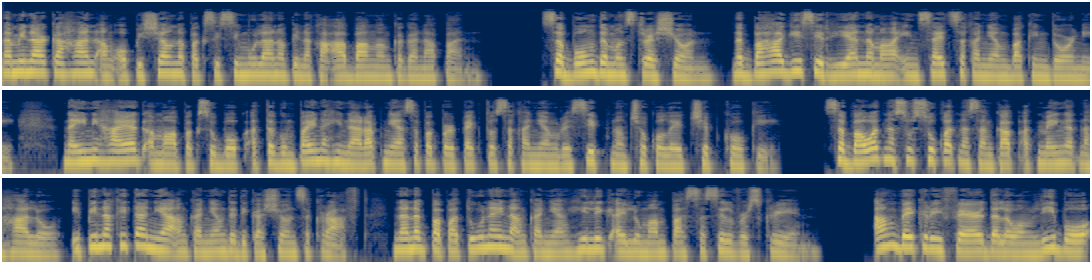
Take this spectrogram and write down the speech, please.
na minarkahan ang opisyal na pagsisimula ng pinakaabangang kaganapan. Sa buong demonstrasyon, nagbahagi si Rian ng mga insights sa kanyang baking dorney, na inihayag ang mga pagsubok at tagumpay na hinarap niya sa pagperpekto sa kanyang recipe ng chocolate chip cookie. Sa bawat nasusukat na sangkap at maingat na halo, ipinakita niya ang kanyang dedikasyon sa craft, na nagpapatunay na ang kanyang hilig ay lumampas sa silver screen. Ang Bakery Fair 2025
